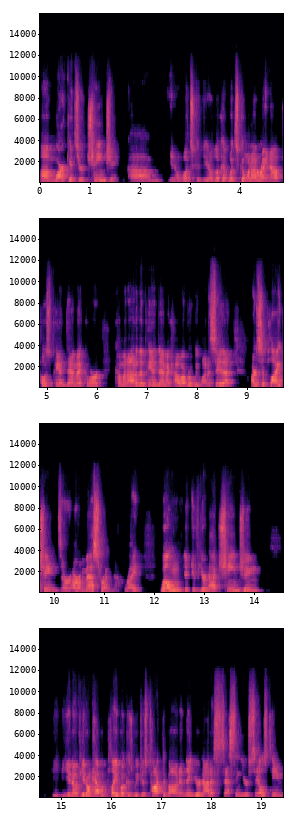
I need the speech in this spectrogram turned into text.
Um, markets are changing. Um, you know what's you know look at what's going on right now post pandemic or coming out of the pandemic however we want to say that our supply chains are, are a mess right now right well mm-hmm. if you're not changing you know if you don't have a playbook as we just talked about and then you're not assessing your sales team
